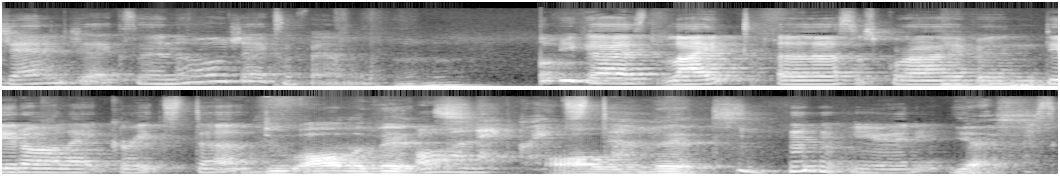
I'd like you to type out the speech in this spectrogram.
Janet Jackson and the whole Jackson family. Mm-hmm. Hope you guys liked, uh, subscribe, and did all that great stuff. Do all of it. All that great All stuff. of it. you ready? Yes.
